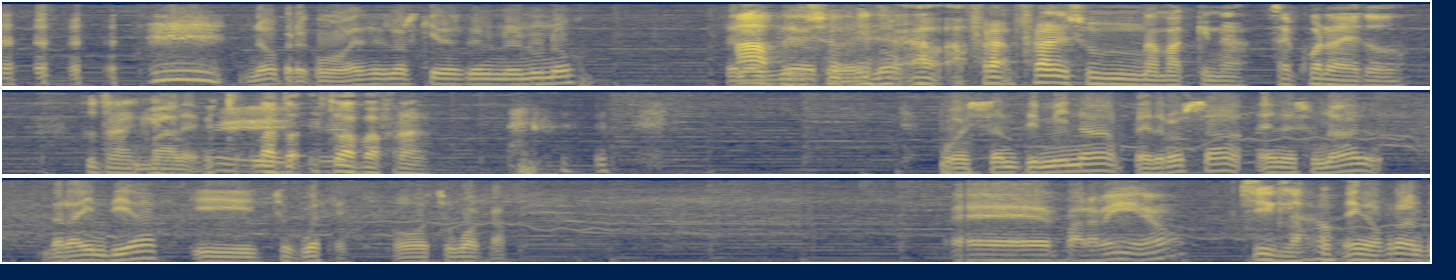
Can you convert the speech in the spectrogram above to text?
no, pero como a veces los quieres de uno en uno... Ah, pero eso- todos, es- ¿no? a- a Fran, Fran es una máquina, se acuerda de todo. Tú tranquilo. Vale. Esto, va, to- esto va para Fran. Pues Santimina, Pedrosa, Enes Unal, Brain Díaz y Chucuece, o Chihuahua. Eh, para mí, ¿no? Sí, claro. Venga, Fran.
